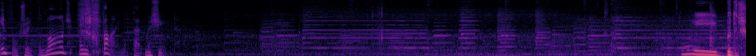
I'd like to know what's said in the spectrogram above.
Infiltrate the lodge and find that machine. И бдыш.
